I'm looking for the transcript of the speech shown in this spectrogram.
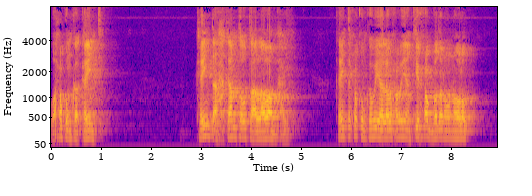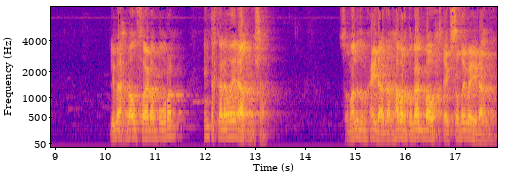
Waa xukumka kaynta. Kaynta axkaamta u taallaa waa maxay? Kaynta xukumka u yaalla waxa weeyaan kii xoog badan oo noolow. Libaax baa u feedho buuran. Inta kale waa inay aqbashaa. Soomaalidu maxay yidhahdaan habar dugaag baa wax qaybsaday bay yidhaahdeen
